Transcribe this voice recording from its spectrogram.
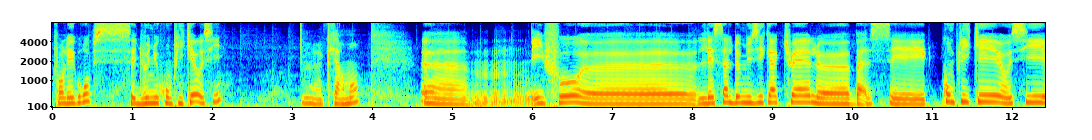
pour les groupes, c'est devenu compliqué aussi, clairement. Euh, il faut euh, les salles de musique actuelles, euh, bah, c'est compliqué aussi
